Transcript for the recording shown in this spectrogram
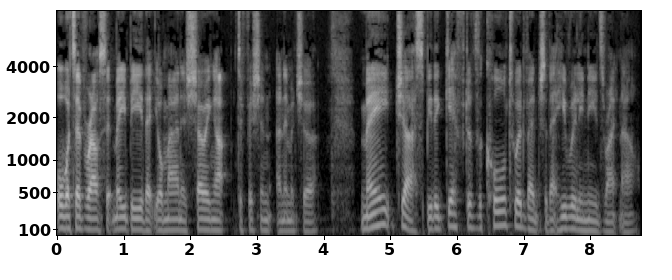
or whatever else it may be that your man is showing up deficient and immature, may just be the gift of the call to adventure that he really needs right now.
